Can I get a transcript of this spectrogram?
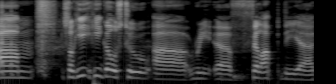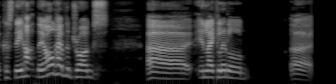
Um. so he he goes to uh re uh fill up the uh because they ha- they all have the drugs uh in like little uh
